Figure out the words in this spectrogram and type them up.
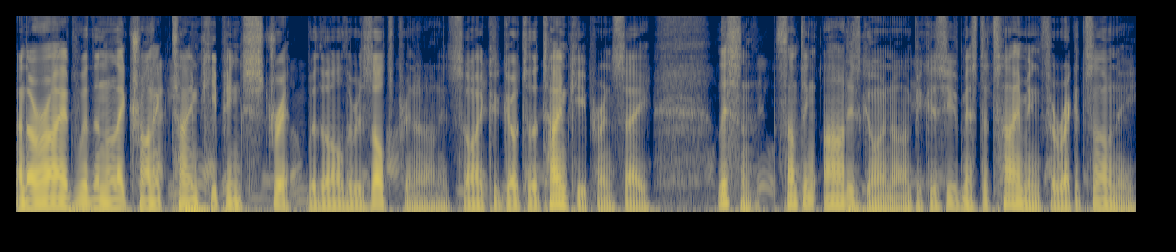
And I arrived with an electronic timekeeping strip with all the results printed on it, so I could go to the timekeeper and say, Listen, something odd is going on because you've missed a timing for Regazzoni,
